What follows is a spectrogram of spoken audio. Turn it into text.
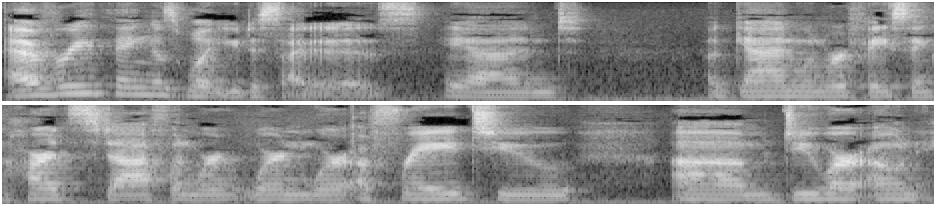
everything is what you decide it is, and again, when we're facing hard stuff, when we're when we're afraid to um, do our own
